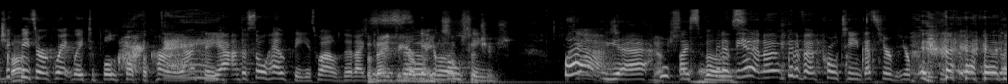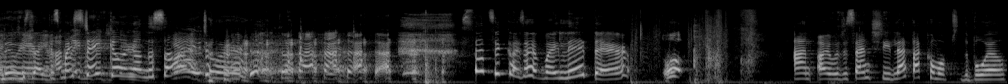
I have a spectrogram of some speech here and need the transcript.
Chickpeas are a great way to bulk up a curry, aren't they? Yeah, and they're so healthy as well. They're like So you know, they'd be your meat protein. substitute. Well, Yeah. yeah, I suppose. Bit of, yeah, no, a bit of a protein. That's your your protein. Louis like, is my steak going on the side or? so that's it, guys. I have my lid there. Oh. And I would essentially let that come up to the boil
